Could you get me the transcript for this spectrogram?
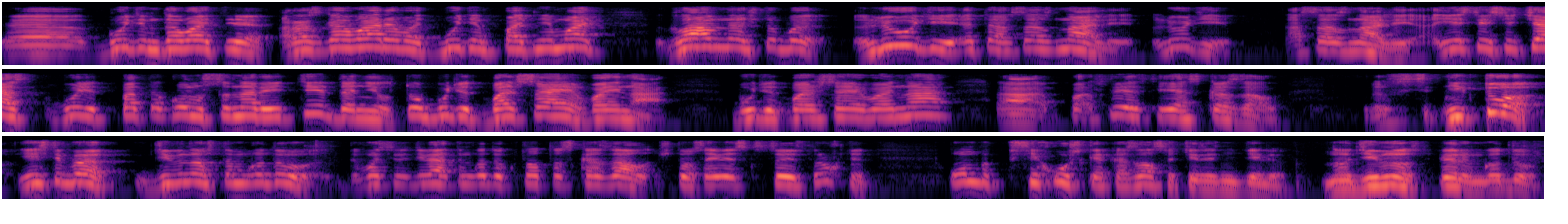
э, будем давайте разговаривать, будем поднимать. Главное, чтобы люди это осознали, люди осознали. Если сейчас будет по такому сценарию идти, Данил, то будет большая война. Будет большая война, а последствия я сказал. Никто, если бы в 90-м году, в 89-м году кто-то сказал, что Советский Союз рухнет, он бы психушкой оказался через неделю. Но в 91 году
